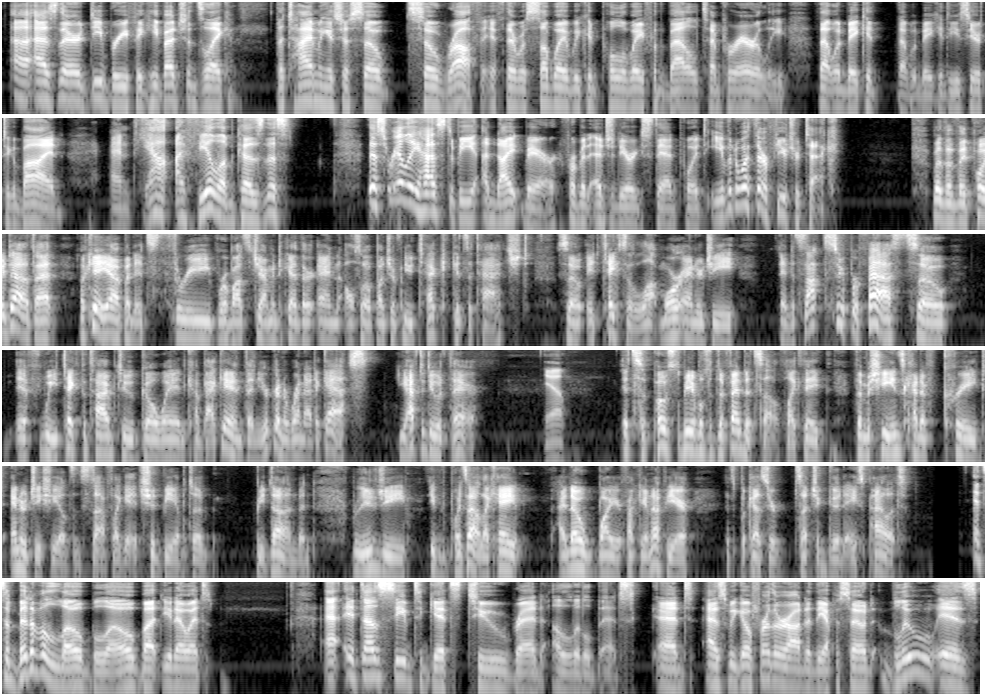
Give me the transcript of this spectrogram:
Uh, as they're debriefing, he mentions like the timing is just so so rough. If there was some way we could pull away from the battle temporarily, that would make it that would make it easier to combine. And yeah, I feel him because this this really has to be a nightmare from an engineering standpoint, even with their future tech. But then they point out that okay, yeah, but it's three robots jamming together, and also a bunch of new tech gets attached, so it takes a lot more energy, and it's not super fast. So if we take the time to go away and come back in, then you're going to run out of gas. You have to do it there. Yeah. It's supposed to be able to defend itself. Like they, the machines kind of create energy shields and stuff. Like it should be able to be done. But Ryuji even points out, like, hey, I know why you're fucking up here. It's because you're such a good ace pilot. It's a bit of a low blow, but you know it. It does seem to get to red a little bit, and as we go further on in the episode, blue is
